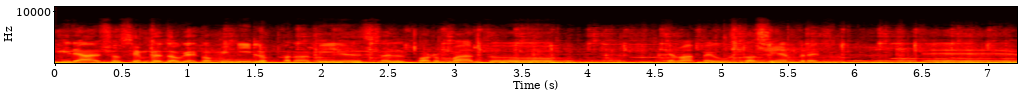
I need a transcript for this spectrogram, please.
Mirá, yo siempre toqué con vinilos, para mí es el formato que más me gustó siempre. Eh,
